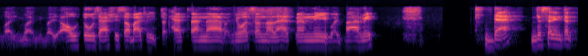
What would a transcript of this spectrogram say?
vagy, vagy, vagy autózási szabályt, hogy itt csak 70-nel, vagy 80-nal lehet menni, vagy bármit. De, de szerintem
